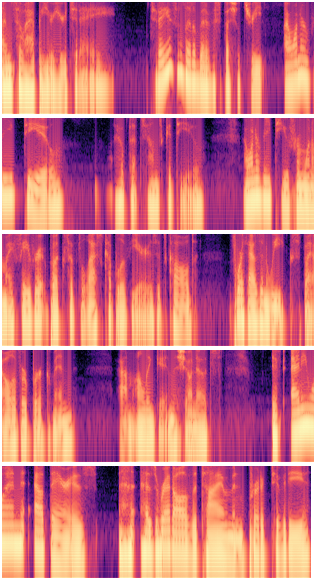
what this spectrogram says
I'm so happy you're here today. Today is a little bit of a special treat. I want to read to you. I hope that sounds good to you. I want to read to you from one of my favorite books of the last couple of years. It's called 4,000 Weeks by Oliver Burkeman. Um, I'll link it in the show notes. If anyone out there is has read all of the time and productivity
